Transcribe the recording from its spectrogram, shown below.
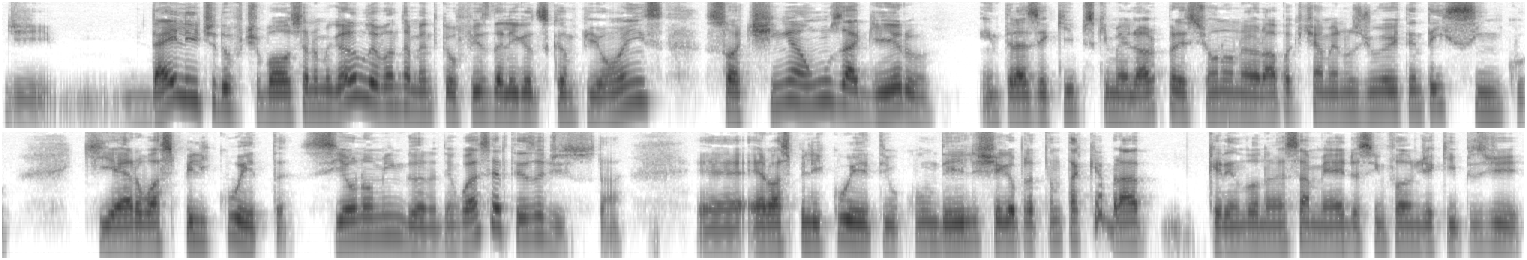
de da elite do futebol. Se eu não me engano, no levantamento que eu fiz da Liga dos Campeões, só tinha um zagueiro entre as equipes que melhor pressionam na Europa que tinha menos de 1,85, que era o Aspilicueta, se eu não me engano, tenho quase certeza disso, tá? É, era o Aspilicueta e o Koundé ele chega para tentar quebrar, querendo ou não, essa média, assim, falando de equipes de,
